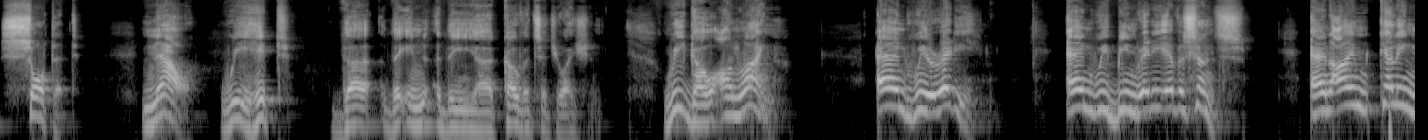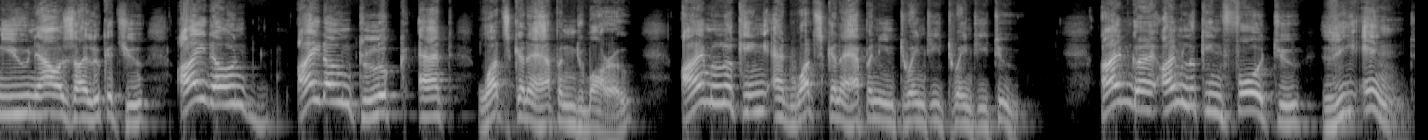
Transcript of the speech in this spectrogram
sorted. Now we hit the, the, in, the uh, COVID situation. We go online. And we're ready. And we've been ready ever since. And I'm telling you now as I look at you, I don't I don't look at what's going to happen tomorrow. I'm looking at what's going to happen in 2022. I'm going I'm looking forward to the end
